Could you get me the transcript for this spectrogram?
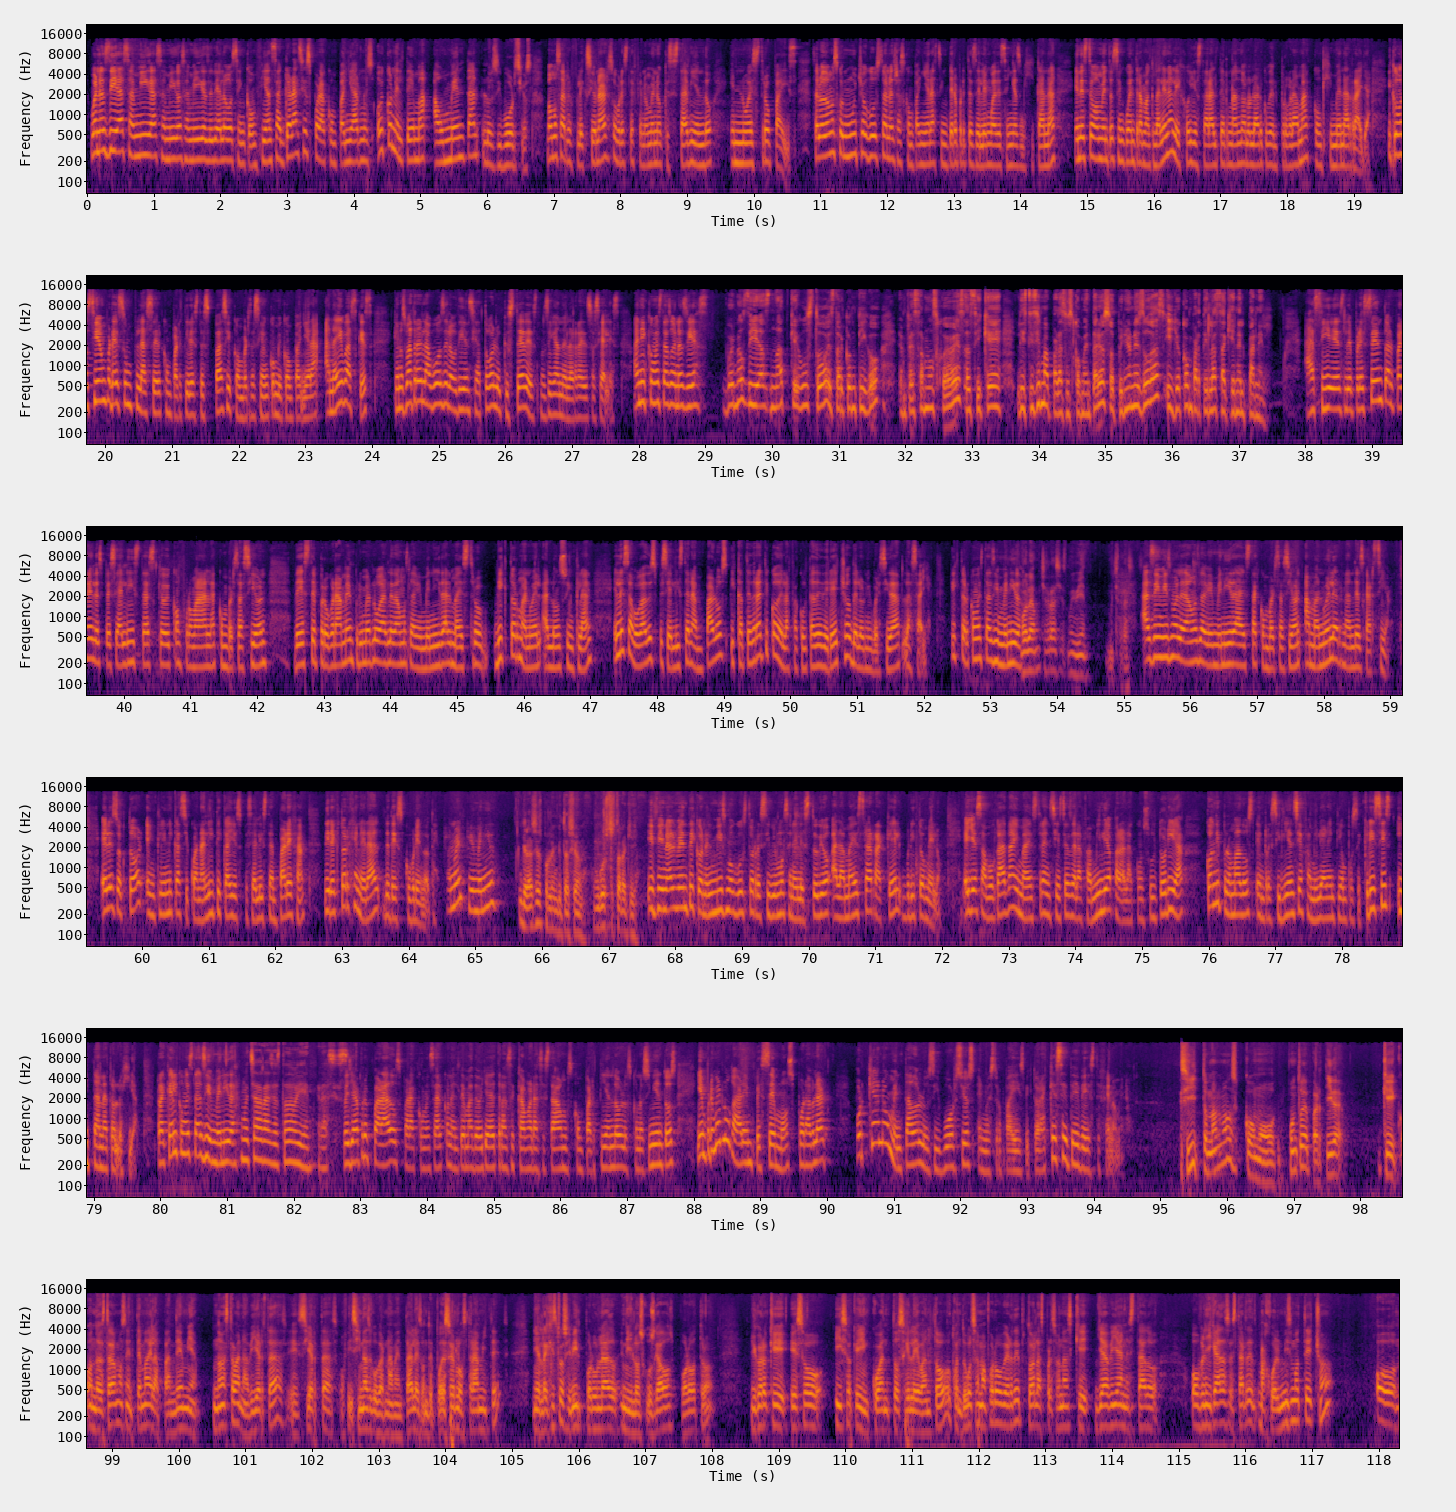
Buenos días, amigas, amigos, amigas de Diálogos en Confianza. Gracias por acompañarnos hoy con el tema Aumentan los divorcios. Vamos a reflexionar sobre este fenómeno que se está viendo en nuestro país. Saludamos con mucho gusto a nuestras compañeras intérpretes de lengua de señas mexicana. En este momento se encuentra Magdalena Alejo y estará alternando a lo largo del programa con Jimena Raya. Y como siempre, es un placer compartir este espacio y conversación con mi compañera Anaí Vázquez, que nos va a traer la voz de la audiencia, todo lo que ustedes nos digan en las redes sociales. Ani, ¿cómo estás? Buenos días. Buenos días, Nat, qué gusto estar contigo. Empezamos jueves, así que listísima para sus comentarios, opiniones, dudas y yo compartirlas aquí en el panel. Así es, le presento al panel de especialistas que hoy conformarán la conversación de este programa. En primer lugar, le damos la bienvenida al maestro Víctor Manuel Alonso Inclán. Él es abogado especialista en amparos y catedrático de la Facultad de Derecho de la Universidad La Salle. Víctor, ¿cómo estás? Bienvenido. Hola, muchas gracias, muy bien. Muchas gracias. Asimismo, le damos la bienvenida a esta conversación a Manuel Hernández García. Él es doctor en clínica psicoanalítica y especialista en pareja, director general de Descubriéndote. Manuel, bienvenido. Gracias por la invitación. Un gusto estar aquí. Y finalmente, y con el mismo gusto, recibimos en el estudio a la maestra Raquel Brito Melo. Ella es abogada y maestra en ciencias de la familia para la consultoría con diplomados en resiliencia familiar en tiempos de crisis y tanatología. Raquel, ¿cómo estás? Bienvenida. Muchas gracias, todo bien, gracias. Pues ya preparados para comenzar con el tema de hoy, ya detrás de cámaras estábamos compartiendo los conocimientos y en primer lugar empecemos por hablar, ¿por qué han aumentado los divorcios en nuestro país, Víctor? ¿A qué se debe este fenómeno? Sí, tomamos como punto de partida que cuando estábamos en el tema de la pandemia no estaban abiertas eh, ciertas oficinas gubernamentales donde pueden ser los trámites ni el registro civil por un lado, ni los juzgados por otro. Yo creo que eso hizo que en cuanto se levantó, cuando hubo el semáforo verde, pues, todas las personas que ya habían estado obligadas a estar bajo el mismo techo o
